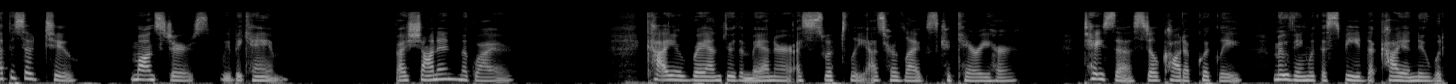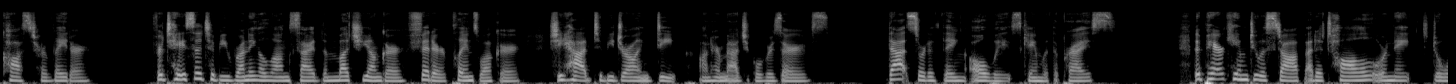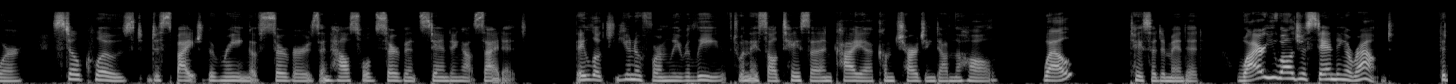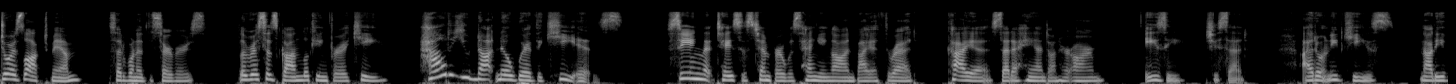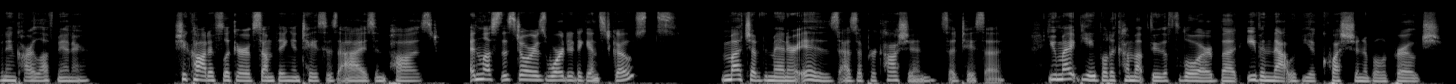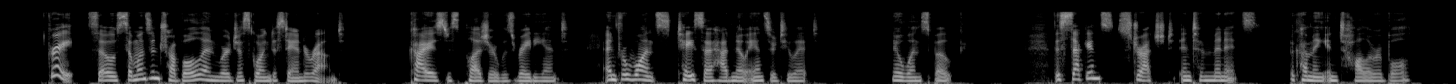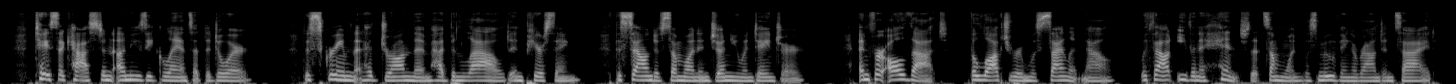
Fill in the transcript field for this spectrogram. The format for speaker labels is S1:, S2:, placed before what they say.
S1: Episode 2 Monsters We Became by Seanan McGuire. Kaya ran through the manor as swiftly as her legs could carry her. Teysa still caught up quickly, moving with the speed that Kaya knew would cost her later. For Teysa to be running alongside the much younger, fitter planeswalker, she had to be drawing deep on her magical reserves. That sort of thing always came with a price. The pair came to a stop at a tall, ornate door, still closed despite the ring of servers and household servants standing outside it. They looked uniformly relieved when they saw Teysa and Kaya come charging down the hall. Well? Teysa demanded. Why are you all just standing around? The door's locked, ma'am, said one of the servers. Larissa's gone looking for a key. How do you not know where the key is? Seeing that Teysa's temper was hanging on by a thread, Kaya set a hand on her arm. Easy, she said. I don't need keys, not even in Karlov Manor. She caught a flicker of something in Teysa's eyes and paused. Unless this door is warded against ghosts? Much of the manor is, as a precaution, said Teysa. You might be able to come up through the floor, but even that would be a questionable approach. Great, so someone's in trouble and we're just going to stand around. Kaya's displeasure was radiant, and for once, Teysa had no answer to it. No one spoke. The seconds stretched into minutes, becoming intolerable. Teysa cast an uneasy glance at the door. The scream that had drawn them had been loud and piercing, the sound of someone in genuine danger. And for all that, the locked room was silent now, without even a hint that someone was moving around inside.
